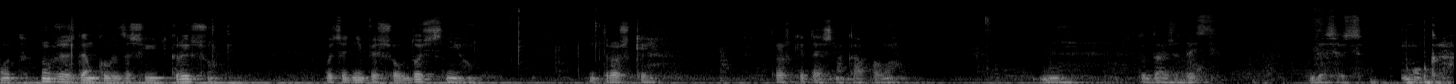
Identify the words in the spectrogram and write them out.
От, ну вже ждемо, коли зашиють кришу. Бо сьогодні пішов дощ снігом. І трошки, трошки теж накапало. Тут навіть десь, десь ось мокра.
